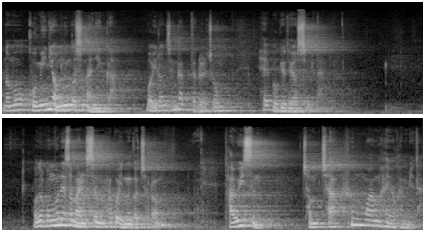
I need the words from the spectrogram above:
너무 고민이 없는 것은 아닌가? 뭐 이런 생각들을 좀 해보게 되었습니다. 오늘 본문에서 말씀하고 있는 것처럼 다윗은 점차 흥왕하여 갑니다.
